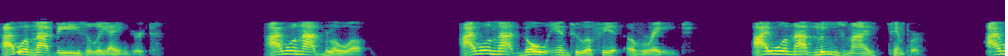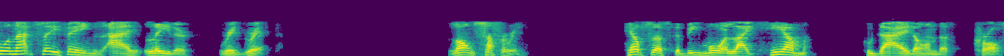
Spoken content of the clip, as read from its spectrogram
I will not be easily angered. I will not blow up. I will not go into a fit of rage. I will not lose my temper. I will not say things I later regret. Long suffering helps us to be more like Him who died on the cross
